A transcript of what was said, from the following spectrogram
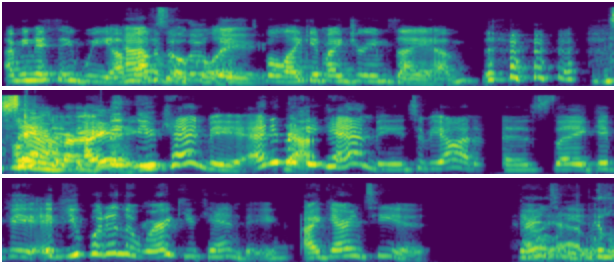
I mean, I say we, I'm not a vocalist, but like in my dreams, I am. Same, Yeah, I right? mean, you can be. Anybody can be. To be honest, like if you if you put in the work, you can be. I guarantee it. Guarantee yeah. it. We,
